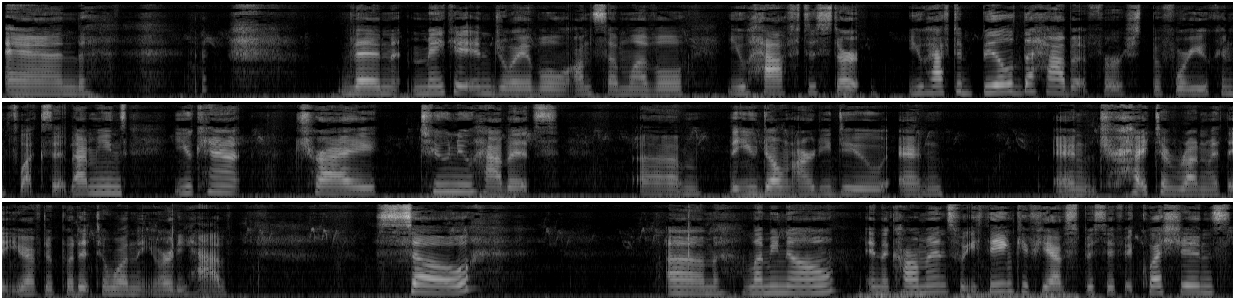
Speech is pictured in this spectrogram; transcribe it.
And then make it enjoyable on some level you have to start you have to build the habit first before you can flex it. That means you can't try two new habits um, that you don't already do and and try to run with it. You have to put it to one that you already have. So, um, let me know in the comments what you think. If you have specific questions,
